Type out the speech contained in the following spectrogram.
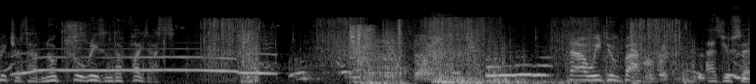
Creatures have no true reason to fight us. Now we do battle, as you say.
